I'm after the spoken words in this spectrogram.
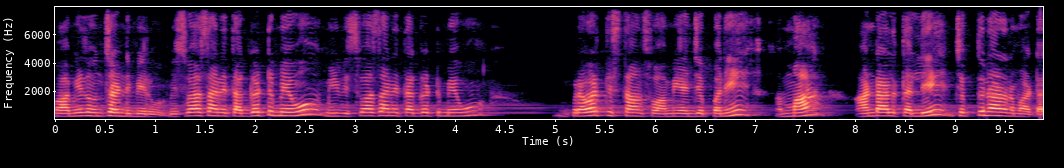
మా మీద ఉంచండి మీరు. విశ్వాసాన్ని తగ్గట్టు మేము మీ విశ్వాసాన్ని తగ్గట్టు మేము ప్రవర్తిస్తాం స్వామి అని చెప్పని అమ్మ అండాల తల్లి చెప్తున్నానమాట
